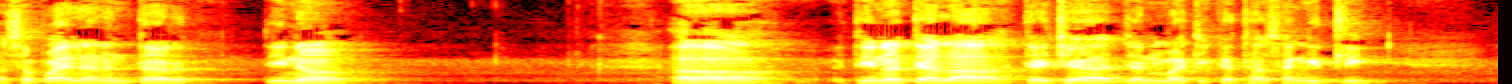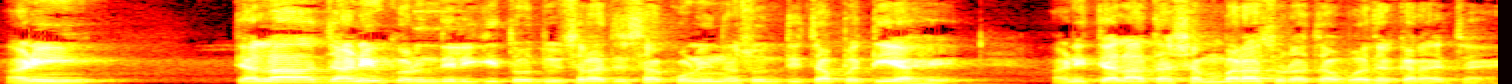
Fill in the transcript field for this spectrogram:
असं पाहिल्यानंतर तिनं तिनं त्याला त्याच्या जन्माची कथा सांगितली. आणि त्याला जाणीव करून दिली की तो दुसरा तिसरा कोणी नसून तिचा पती आहे आणि त्याला आता शंभरासुराचा वध करायचा आहे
